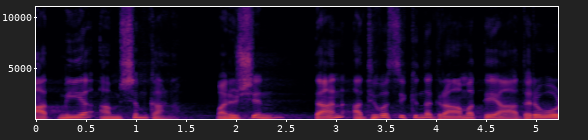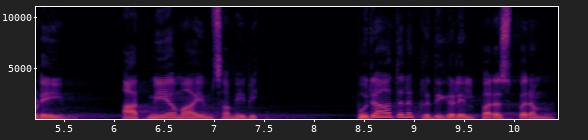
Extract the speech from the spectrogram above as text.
ആത്മീയ അംശം കാണാം. മനുഷ്യൻ താൻ അധിവസിക്കുന്ന ഗ്രാമത്തെ ആദരവോടെയും ആത്മീയമായും സമീപിക്കും പുരാതന കൃതികളിൽ പരസ്പരം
